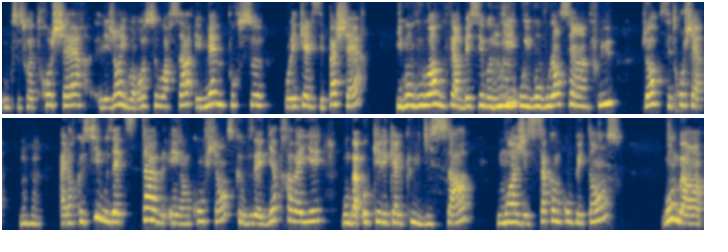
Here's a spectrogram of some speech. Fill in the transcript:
ou que ce soit trop cher, les gens, ils vont recevoir ça. Et même pour ceux pour lesquels c'est pas cher, ils vont vouloir vous faire baisser votre prix mhm. ou ils vont vous lancer un flux, genre, c'est trop cher. Mhm. Alors que si vous êtes stable et en confiance, que vous avez bien travaillé, bon bah ok les calculs disent ça, moi j'ai ça comme compétence, bon ben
